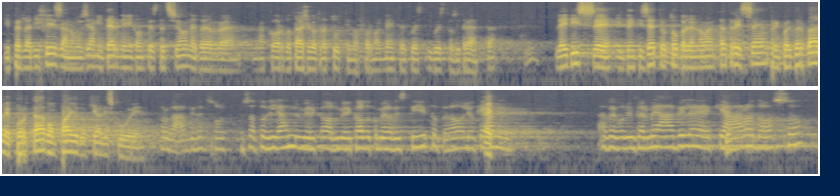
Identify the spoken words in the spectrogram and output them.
che per la difesa non usiamo i termini contestazione per un accordo tacito tra tutti, ma formalmente di questo si tratta. Lei disse il 27 ottobre del 93, sempre in quel verbale, portava un paio di occhiali scuri. Probabile, sono passato degli anni, mi ricordo, mi ricordo come era vestito, però gli occhiali avevano impermeabile chiaro addosso,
